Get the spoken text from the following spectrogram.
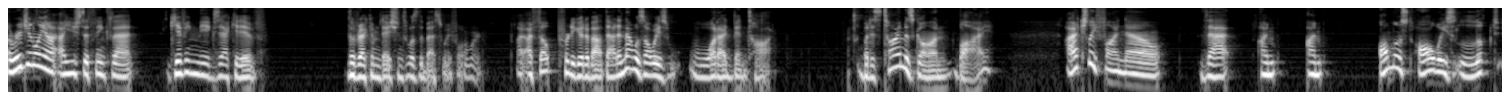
Originally i, I used to think that giving the executive the recommendations was the best way forward. I, I felt pretty good about that and that was always what i'd been taught but as time has gone by I actually find now that I'm I'm almost always looked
